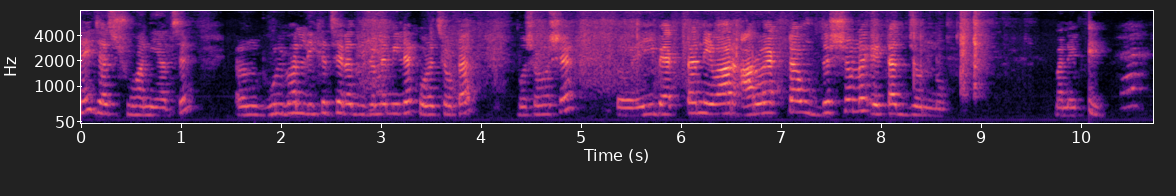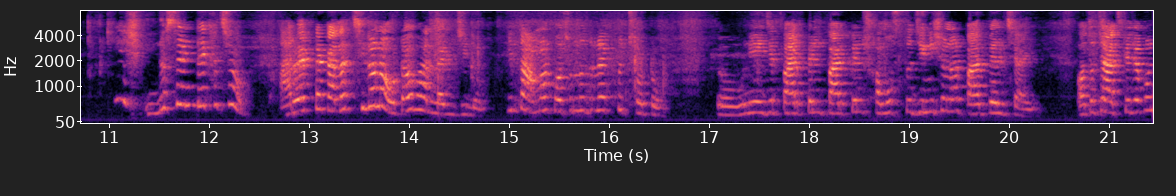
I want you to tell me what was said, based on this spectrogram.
নেই জাস্ট সুহানি আছে। কারণ ভুলভাল লিখেছে এরা দুজনে মিলে, করেছে ওটা বসে বসে। তো এই ব্যাগটা নেওয়ার আরও একটা উদ্দেশ্য হলো এটার জন্য। মানে কি? ইনোসেন্ট দেখেছ? আরও একটা কালার ছিল না, ওটাও ভালো লাগছিল। কিন্তু আমার পছন্দ হলো একটু ছোট। তো উনি এই যে পার্পেল পার্পেল সমস্ত জিনিস ওনার পার্পেল চাই। অথচ আজকে যখন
